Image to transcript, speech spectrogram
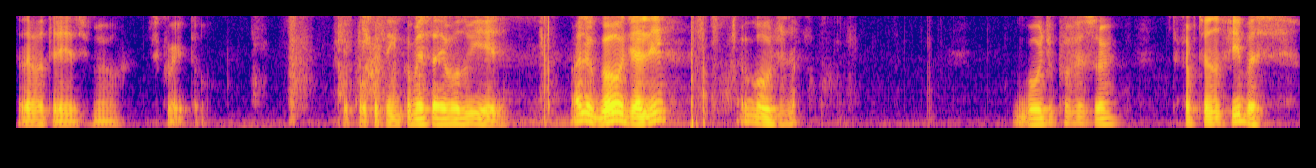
Tá level 13, meu Squirtle. Daqui a pouco eu tenho que começar a evoluir ele. Olha o Gold ali. É o Gold, né? Gold professor. Tá captando Fibas.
